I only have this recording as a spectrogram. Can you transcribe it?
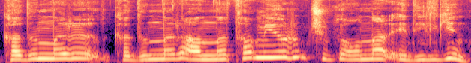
kadınları kadınları anlatamıyorum çünkü onlar edilgin.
